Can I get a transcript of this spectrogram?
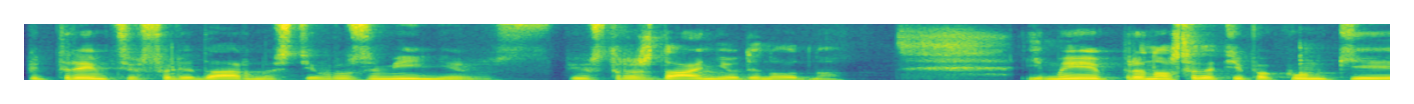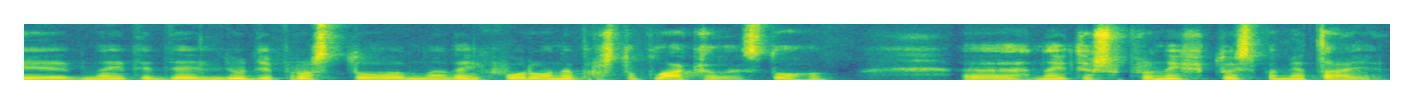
підтримці, в солідарності, в розумінні, в співстражданні один одного. І ми приносили ті пакунки, знаєте, де люди просто на день хворого не просто плакали з того, е, знаєте, що про них хтось пам'ятає.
